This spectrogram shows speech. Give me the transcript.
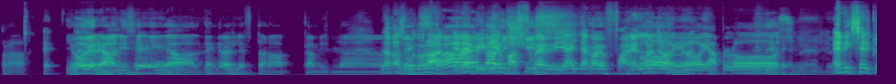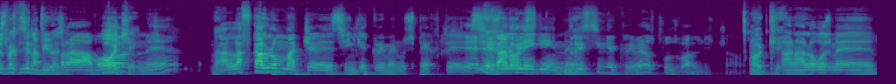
Μπράβο. Ε, Όχι ρε, αν είσαι, α, δεν κρατεί λεφτά να κάνεις μια... Για να σου πω έξτρα, τώρα, α, είναι επειδή κάτι έβαστουμε shit. ριά για κάποιο φανέλα. Όχι, και- όχι, απλώς... Εν ξέρεις ποιος παίχτης είναι να μπει μέσα. Μπράβο, Οκ. ναι. Αλλά βγάλουν μας και συγκεκριμένους παίχτες. Έχει Κανονικοί, τρεις- ναι. Τρεις συγκεκριμένους που τους βάλεις. τσα. Οκ. Αναλόγως με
